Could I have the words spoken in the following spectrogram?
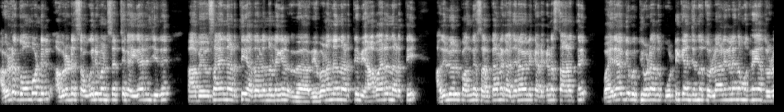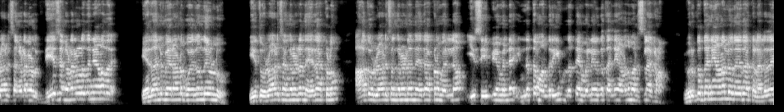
അവരുടെ കോമ്പൗണ്ടിൽ അവരുടെ സൗകര്യമനുസരിച്ച് കൈകാര്യം ചെയ്ത് ആ വ്യവസായം നടത്തി അതല്ലെന്നുണ്ടെങ്കിൽ വിപണനം നടത്തി വ്യാപാരം നടത്തി അതിലൊരു പങ്ക് സർക്കാരിന്റെ ഖജനാവിലേക്ക് കിടക്കേണ്ട സ്ഥാനത്ത് വൈരാഗ്യ ബുദ്ധിയോടെ അത് പൂട്ടിക്കാൻ ചെന്ന തൊഴിലാളികളെ നമുക്കറിയാം. തൊഴിലാളി സംഘടനകൾ ഇതേ സംഘടനകൾ തന്നെയാണത്. ഏതാനും പേരാണ് പോയതെന്നേ ഉള്ളൂ. ഈ തൊഴിലാളി സംഘടനയുടെ നേതാക്കളും ആ തൊഴിലാളി സംഘടനയുടെ നേതാക്കളും എല്ലാം ഈ സി പി എമ്മിന്റെ ഇന്നത്തെ മന്ത്രിയും ഇന്നത്തെ എം എൽ എ ഒക്കെ തന്നെയാണെന്ന് മനസ്സിലാക്കണം. ഇവർക്ക് തന്നെയാണല്ലോ നേതാക്കൾ. അല്ലാതെ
